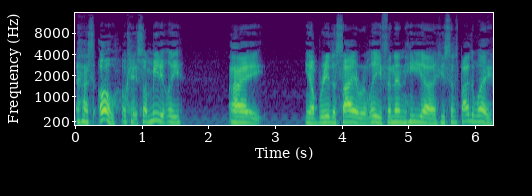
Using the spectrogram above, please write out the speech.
And I said, "Oh, okay." So immediately, I, you know, breathe a sigh of relief. And then he uh, he says, "By the way,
